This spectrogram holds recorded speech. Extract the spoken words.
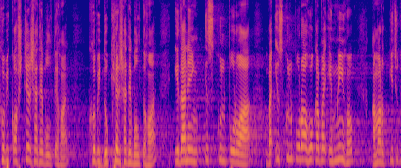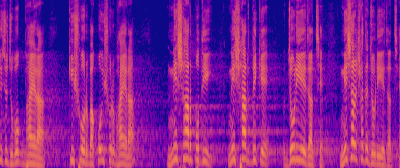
খুবই কষ্টের সাথে বলতে হয়, খুবই দুঃখের সাথে বলতে হয়, ইদানিং স্কুল পড়ুয়া বা স্কুল পড়ুয়া হোক আর বা এমনিই হোক, আমার কিছু কিছু যুবক ভাইয়েরা, কিশোর বা কৈশোর ভাইয়েরা নেশার প্রতি, নেশার দিকে জড়িয়ে যাচ্ছে, নেশার সাথে জড়িয়ে যাচ্ছে,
